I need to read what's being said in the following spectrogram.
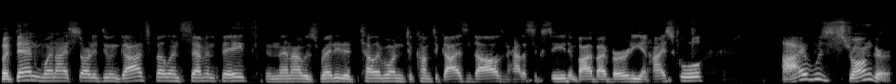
But then when i started doing godspell in seventh eighth and then i was ready to tell everyone to come to guys and dolls and how to succeed and bye bye birdie in high school i was stronger.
